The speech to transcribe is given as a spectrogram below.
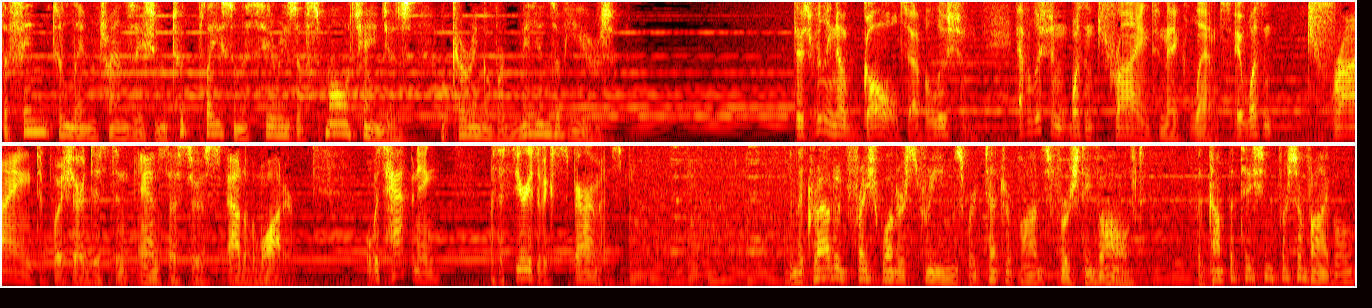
the fin to limb transition took place in a series of small changes occurring over millions of years. There's really no goal to evolution. Evolution wasn't trying to make limbs. It wasn't trying to push our distant ancestors out of the water. What was happening was a series of experiments. In the crowded freshwater streams where tetrapods first evolved, the competition for survival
